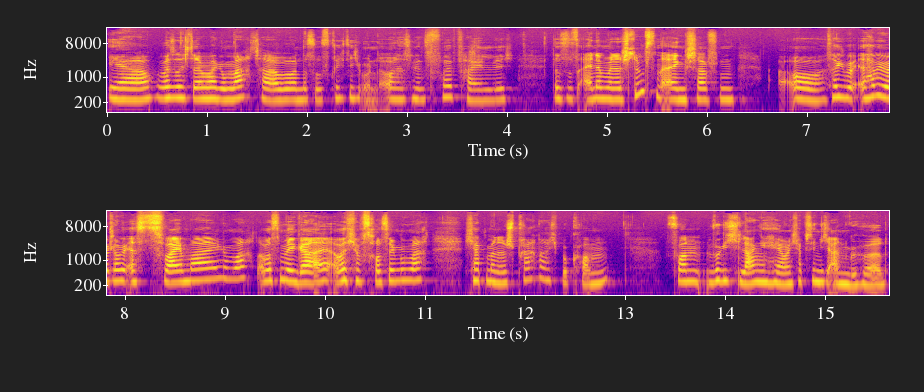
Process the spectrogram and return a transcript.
Ja, weißt du, was ich da mal gemacht habe? Und das ist richtig, un oh, das ist mir jetzt voll peinlich. Das ist eine meiner schlimmsten Eigenschaften. Oh, das habe ich, hab ich aber, glaube ich, erst zweimal gemacht, aber ist mir egal. Aber ich habe es trotzdem gemacht. Ich habe mal eine Sprachnachricht bekommen von wirklich lange her und ich habe sie nicht angehört.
